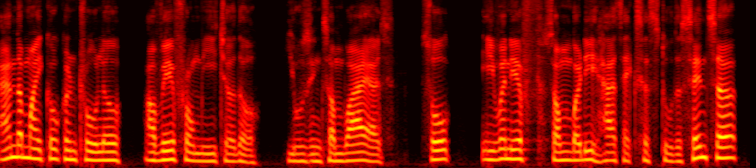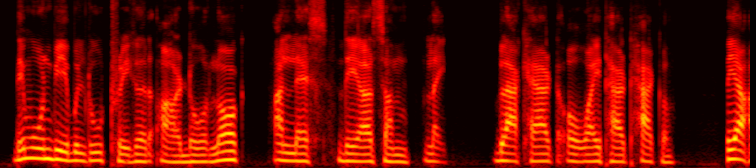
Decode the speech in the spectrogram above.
and the microcontroller away from each other using some wires. So even if somebody has access to the sensor, they won't be able to trigger our door lock unless they are some like black hat or white hat hacker. But yeah.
